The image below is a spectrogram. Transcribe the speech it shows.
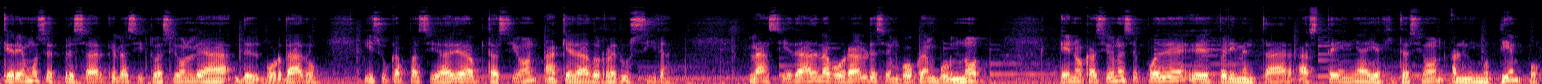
queremos expresar que la situación le ha desbordado y su capacidad de adaptación ha quedado reducida. La ansiedad laboral desemboca en burnout. En ocasiones se puede experimentar astenia y agitación al mismo tiempo.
